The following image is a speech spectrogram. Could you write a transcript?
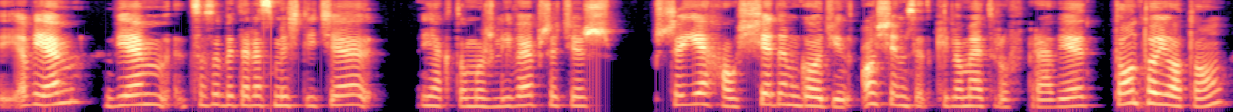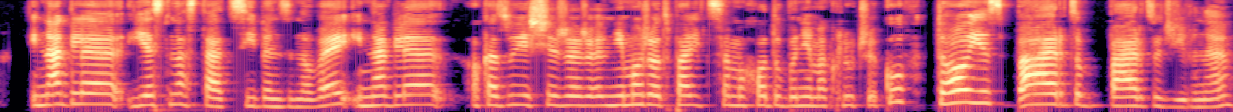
Ja wiem, wiem, co sobie teraz myślicie, jak to możliwe, przecież przejechał 7 godzin, 800 kilometrów prawie tą Toyotą i nagle jest na stacji benzynowej i nagle okazuje się, że, że nie może odpalić samochodu, bo nie ma kluczyków. To jest bardzo, bardzo dziwne.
